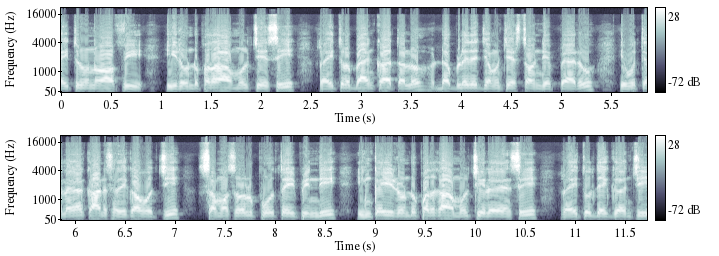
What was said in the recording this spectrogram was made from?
రైతు రుణమాఫీ ఈ రెండు పథకాలు అమలు చేసి రైతుల బ్యాంక్ ఖాతాలో డబ్బులు అయితే జమ చేస్తామని చెప్పారు. ఇప్పుడు తెలంగాణ కాంగ్రెస్ అధికారం వచ్చి సంవత్సరాలు పూర్తయిపోయింది. ఇంకా ఈ రెండు పథకాలు అమలు చేయలేదనేసి రైతుల దగ్గర నుంచి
